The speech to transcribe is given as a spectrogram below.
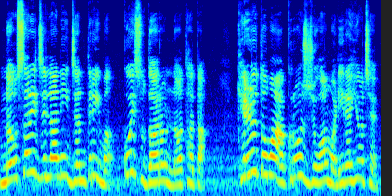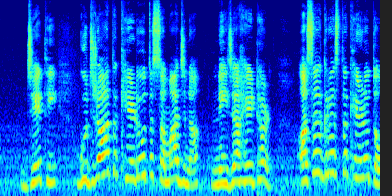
નવસારી જિલ્લાની જંત્રીમાં કોઈ સુધારો ન થતા ખેડૂતોમાં આક્રોશ જોવા મળી રહ્યો છે. જેથી ગુજરાત ખેડૂત સમાજના નેજા હેઠળ અસરગ્રસ્ત ખેડૂતો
